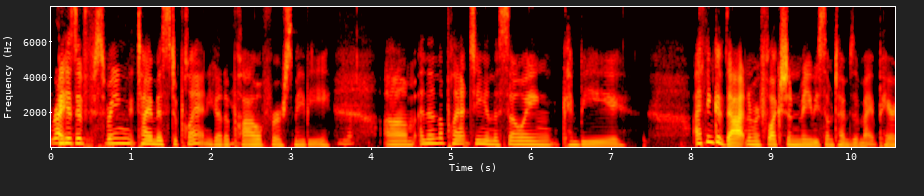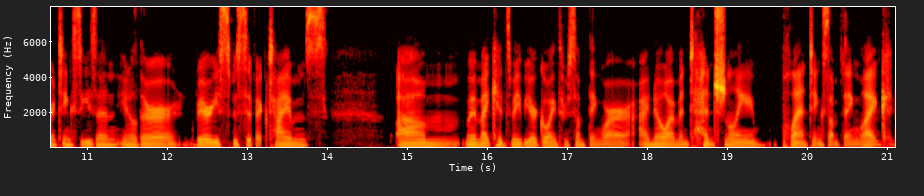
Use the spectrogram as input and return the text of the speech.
right. because if springtime is to plant you got to yeah. plow first maybe yep. Um, and then the planting and the sowing can be I think of that in reflection, maybe sometimes of my parenting season. You know, there are very specific times um, when my kids maybe are going through something where I know I'm intentionally planting something like. Mm-hmm.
